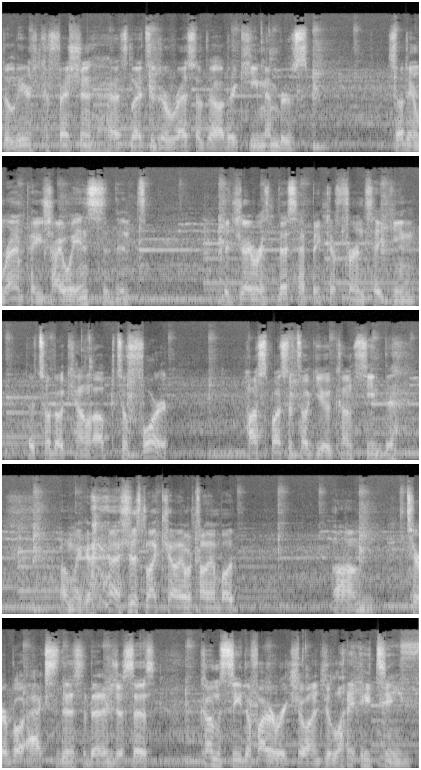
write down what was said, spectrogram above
The leader's confession has led to the arrest of the other key members. Sudden rampage highway incident. The driver's deaths have been confirmed, taking the total count up to four. Hotspots of Tokyo come see the. Oh my god! I just like how they were talking about um, terrible accidents, and then it just says, "Come see the fireworks show on July 18."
